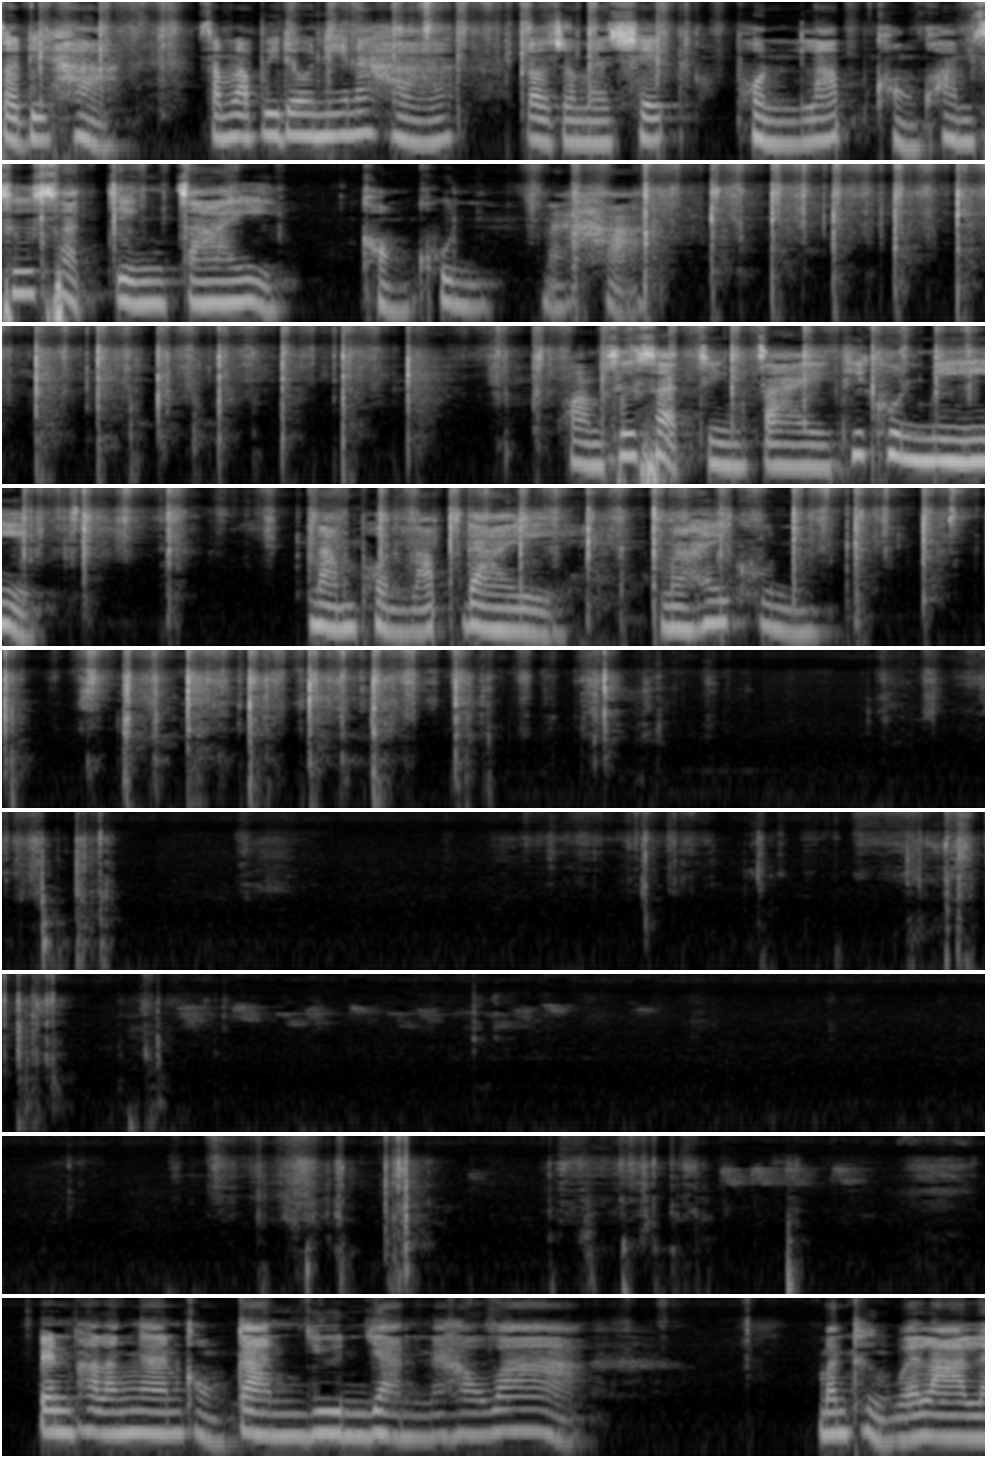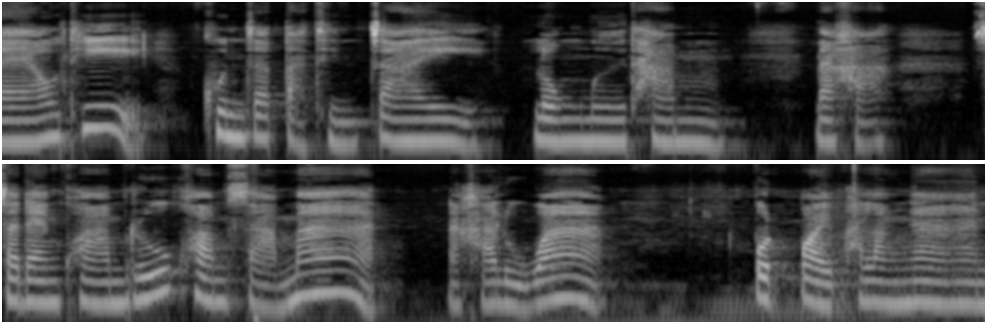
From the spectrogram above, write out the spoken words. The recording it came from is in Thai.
สวัสดีค่ะสำหรับวิดีโอนี้นะคะ เราจะมาเช็คผลลัพธ์ของความซื่อสัตย์จริงใจของคุณนะคะ ความซื่อสัตย์จริงใจที่คุณมีนำผลลัพธ์ใดมาให้คุณ เป็นพลังงานของการยืนยันนะคะว่า มันถึงเวลาแล้วที่คุณจะตัดสินใจลงมือทำนะคะ แสดงความรู้ความสามารถนะคะ หรือว่าปลดปล่อยพลังงาน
